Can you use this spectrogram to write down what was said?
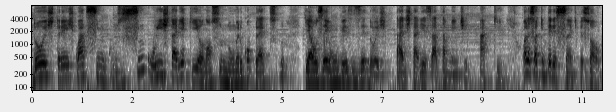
2, 3, 4, 5. 5i estaria aqui, é o nosso número complexo, que é o Z1 vezes Z2. Tá? Ele estaria exatamente aqui. Olha só que interessante, pessoal.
